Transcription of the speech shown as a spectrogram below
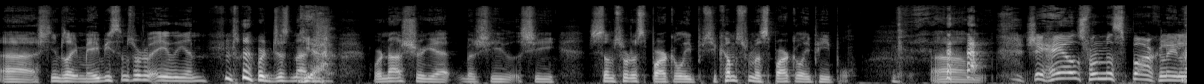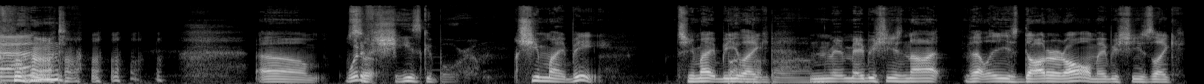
Uh, seems like maybe some sort of alien. we're just not. Yeah. We're not sure yet, but she she some sort of sparkly. She comes from a sparkly people. She hails from a sparkly land. Um, what so- if she's Gibborim? she might be. She might be Bum, like bum, m- maybe she's not that lady's daughter at all. Maybe she's like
